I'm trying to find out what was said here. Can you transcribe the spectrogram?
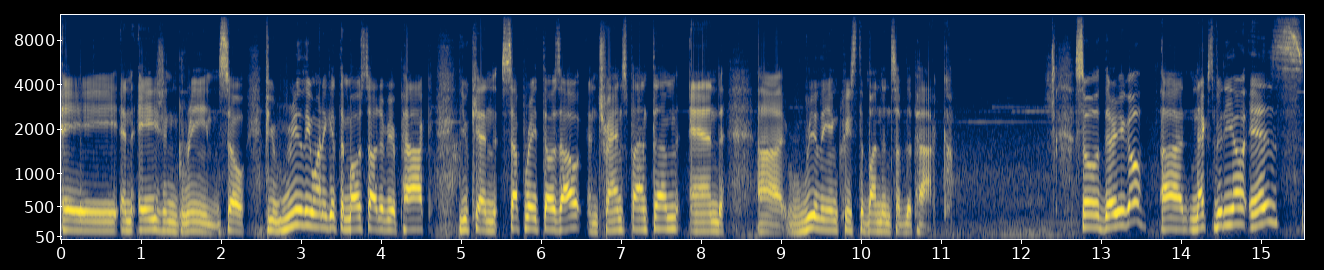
a, an Asian green. So if you really want to get the most out of your pack, you can separate those out and transplant them and uh, really increase the abundance of the pack. So there you go. Uh, next video is,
